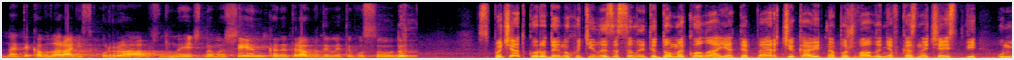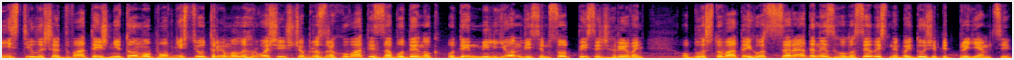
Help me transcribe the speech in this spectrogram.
знаєте, яка була радість. Ура! Домична машинка, не треба буде мити посуду. Спочатку родину хотіли заселити до Миколая. Тепер чекають на пожвавлення в казначействі. У місті лише два тижні тому повністю отримали гроші, щоб розрахуватись за будинок 1 мільйон 800 тисяч гривень. Облаштувати його зсередини зголосились небайдужі підприємці.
